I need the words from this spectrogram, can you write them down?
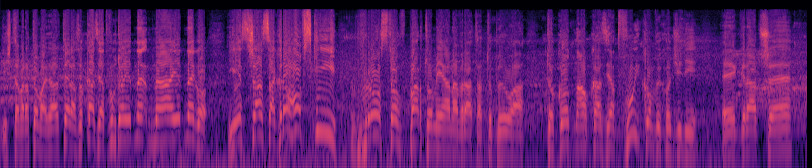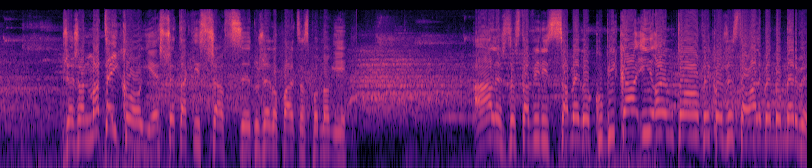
gdzieś tam ratować, ale teraz okazja dwóch do jedne, na jednego. Jest szansa, Grochowski prosto w Bartłomieja Nawrata. To była dogodna okazja, dwójką wychodzili e, gracze. Brzeżan Matejko, jeszcze taki strzał z dużego palca spod nogi. Ależ zostawili z samego Kubika i on to wykorzystał, ale będą nerwy.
